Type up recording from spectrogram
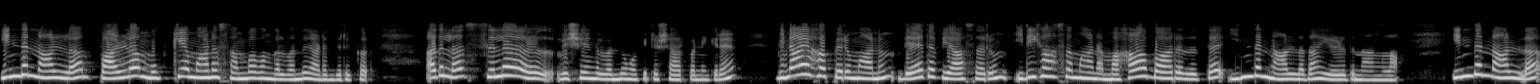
இந்த நாளில் பல முக்கியமான சம்பவங்கள் வந்து நடந்திருக்கு. அதில் சில விஷயங்கள் வந்து உங்ககிட்ட ஷேர் பண்ணிக்கிறேன். விநாயக பெருமானும் வேதவியாசரும் இதிகாசமான மகாபாரதத்தை இந்த நாளில் தான் எழுதுனாங்களாம். இந்த நாளில்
